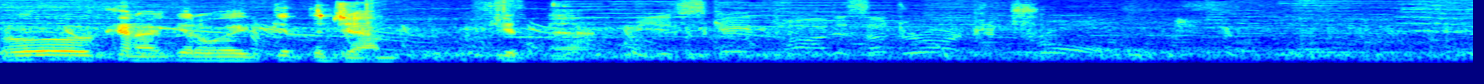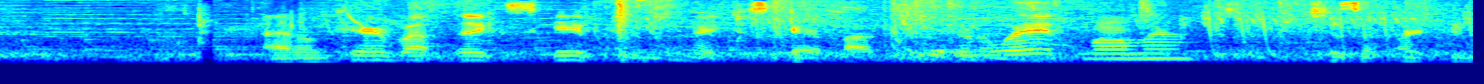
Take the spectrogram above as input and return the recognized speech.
Oh, can I get away? Get the jump. Get that. The escape pod is under our. I don't care about the escape. I just care about getting away at the moment, which isn't working.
